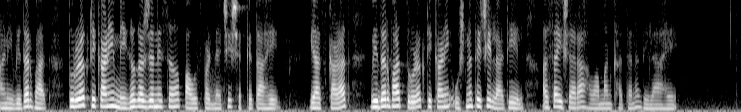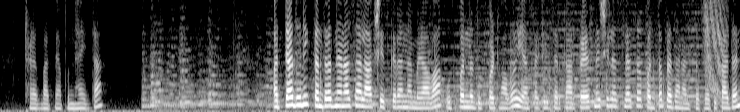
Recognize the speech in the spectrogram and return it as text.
आणि विदर्भात तुरळक ठिकाणी मेघगर्जनेसह पाऊस पडण्याची शक्यता आहे. याच काळात विदर्भात तुरळक ठिकाणी उष्णतेची लाट येईल असा इशारा हवामान खात्यानं दिला आहे. ठळक बातम्या पुन्हा एकदा. अत्याधुनिक तंत्रज्ञानाचा लाभ शेतकऱ्यांना मिळावा उत्पन्न दुप्पट व्हावं यासाठी सरकार प्रयत्नशील असल्याचं पंतप्रधानांचं प्रतिपादन.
